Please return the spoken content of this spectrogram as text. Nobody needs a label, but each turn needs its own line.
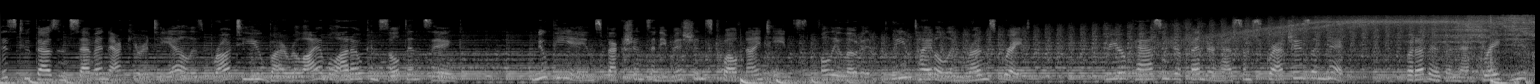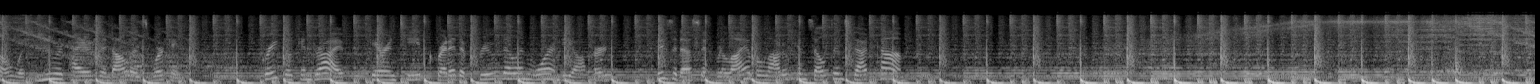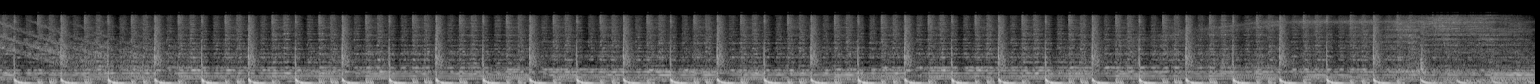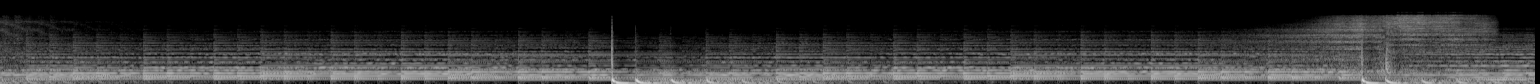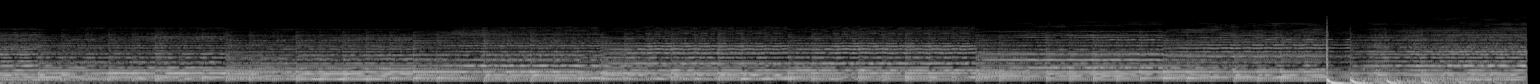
This 2007 Acura TL is brought to you by Reliable Auto Consultants Inc. New PA inspections and emissions 1219s, fully loaded, clean title and runs great. Rear passenger fender has some scratches and nicks. But other than that great vehicle with newer tires and all is working. Great look and drive, guaranteed credit approved and warranty offered. Visit us at reliableautoconsultants.com.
